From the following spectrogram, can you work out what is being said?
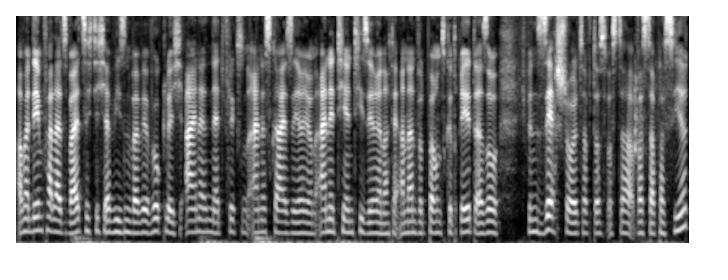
aber in dem Fall als weitsichtig erwiesen, weil wir wirklich eine Netflix und eine Sky-Serie und eine TNT-Serie nach der anderen wird bei uns gedreht. Also ich bin sehr stolz auf das, was da, was da passiert.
